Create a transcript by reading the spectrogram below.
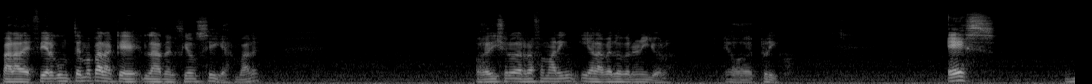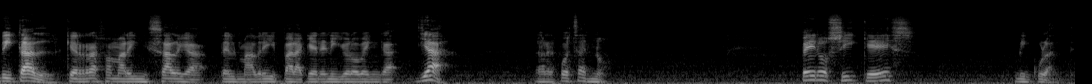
para decir algún tema para que la atención siga, ¿vale? Os he dicho lo de Rafa Marín y a la vez lo de Lenilloro. Os explico. Es vital que Rafa Marín salga del Madrid para que Lenilloro venga ya. La respuesta es no pero sí que es vinculante.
